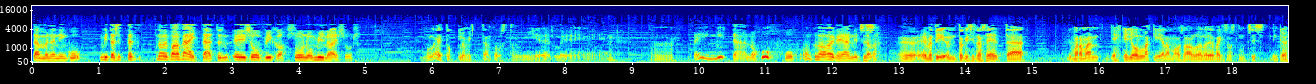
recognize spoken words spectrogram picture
tämmöinen niinku, mitä sitten noin vaan väittää, että ei se ole vika, se on ominaisuus. Mulla ei tule kyllä mitään tuosta mieleen. Hmm. Ei mitään, no huh huh, on kyllä aika jännittävä. Siis, en mä tiedä, toki siinä on se, että varmaan ehkä jollakin elämäosa-alueella on jotakin sellaista, mutta siis niinkö,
